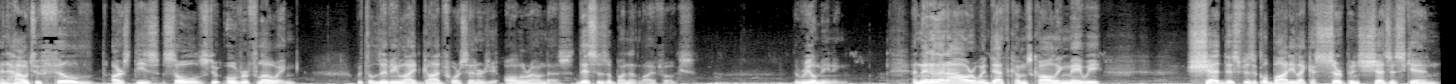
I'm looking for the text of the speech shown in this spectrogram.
and how to fill our, these souls to overflowing with the living light God force energy all around us. This is abundant life, folks. The real meaning. And then in that hour when death comes calling, may we shed this physical body like a serpent sheds its skin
